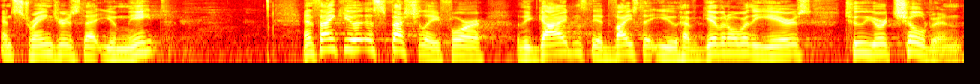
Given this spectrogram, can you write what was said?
and strangers that you meet. And thank you especially for the guidance, the advice that you have given over the years to your children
